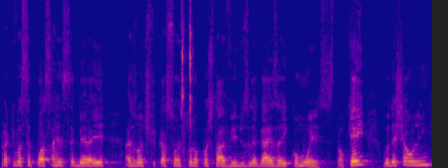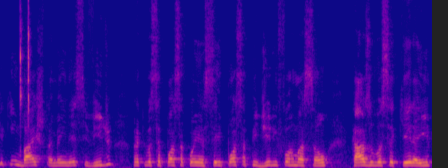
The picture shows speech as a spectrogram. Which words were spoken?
para que você possa receber aí as notificações quando eu postar vídeos legais aí como esse, tá ok? Vou deixar um link aqui embaixo também nesse vídeo para que você possa conhecer e possa pedir informação caso você queira aí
